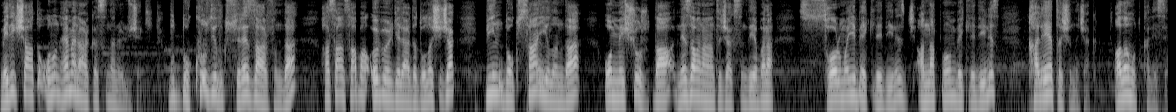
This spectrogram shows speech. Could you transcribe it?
Melikşah da onun hemen arkasından ölecek. Bu 9 yıllık süre zarfında Hasan Sabah o bölgelerde dolaşacak. 1090 yılında o meşhur daha ne zaman anlatacaksın diye bana sormayı beklediğiniz, anlatmamı beklediğiniz kaleye taşınacak. Alamut Kalesi.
